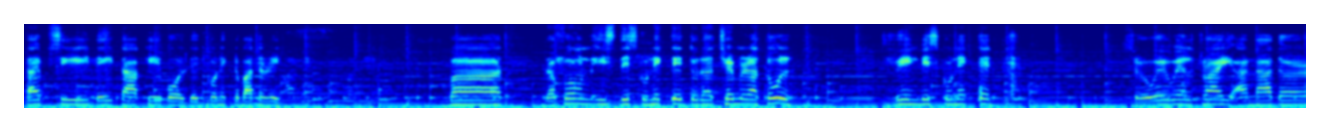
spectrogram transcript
type C data cable then connect the battery but the phone is disconnected to the camera tool being disconnected so we will try another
